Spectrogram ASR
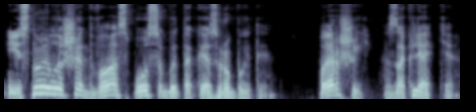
Існує лише два способи таке зробити. Перший закляття.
